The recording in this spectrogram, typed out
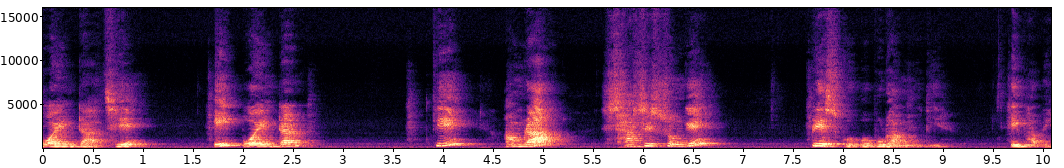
পয়েন্টটা আছে, এই পয়েন্টটাকে আমরা শ্বাসের সঙ্গে প্রেস করব বুড়ো আঙুল দিয়ে, এইভাবে।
